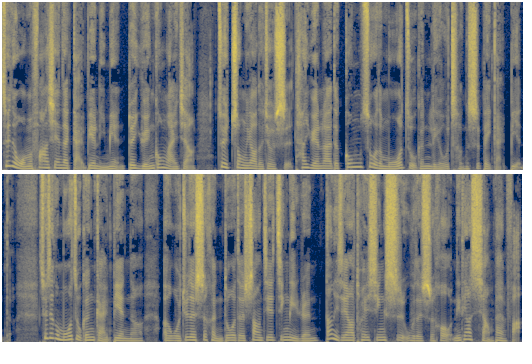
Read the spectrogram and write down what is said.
所以呢，我们发现，在改变里面，对员工来讲，最重要的就是他原来的工作的模组跟流程是被改变的。所以这个模组跟改变呢，呃，我觉得是很多的上阶经理人，当你将要推新事物的时候，你一定要想办法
